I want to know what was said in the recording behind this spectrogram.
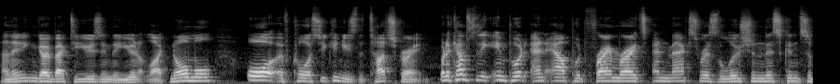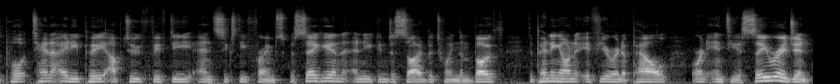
And then you can go back to using the unit like normal, or of course you can use the touchscreen. When it comes to the input and output frame rates and max resolution, this can support 1080p up to 50 and 60 frames per second, and you can decide between them both depending on if you're in a PAL or an NTSC region.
